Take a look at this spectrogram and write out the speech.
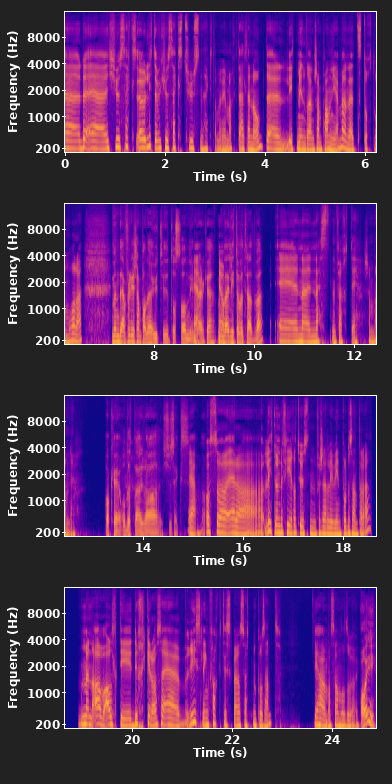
Eh, Det er 26, litt over 26 000 hektar med vinmark. Det er helt enormt. Det er litt mindre enn champagne, men et stort område. Men det er fordi champagne er utvidet også nylig, Ja. er det ikke? Men Jo. det er litt over 30? Eh, Nei, nesten 40 champagne. Ok, og dette er da 26. Ja. Og så er det litt under 4000 forskjellige vinprodusenter der. Men av alt de dyrker, da, så er Riesling faktisk bare 17% De har jo masse andre druer òg.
